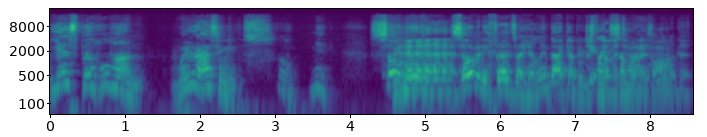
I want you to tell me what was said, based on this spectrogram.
Yes, but hold on. We're asking so many, so many, so many threads right here. Let me back up and We're just getting like on the Tony summarize a little bit.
